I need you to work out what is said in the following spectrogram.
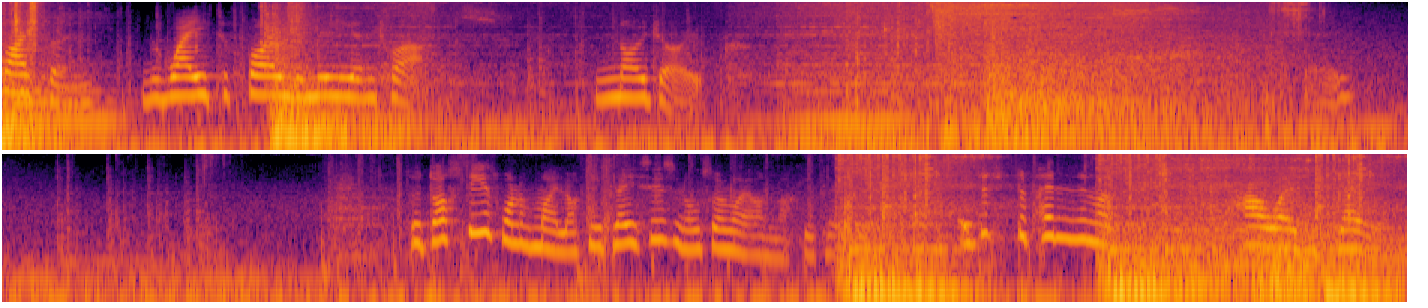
Siphon the way to find a million traps. No joke. Okay. So Dusty is one of my lucky places and also my unlucky places. It just depends on like how I'm playing.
